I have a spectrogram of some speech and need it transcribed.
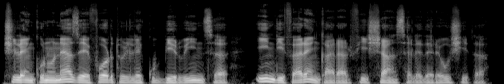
și le încununează eforturile cu biruință, indiferent care ar fi șansele de reușită.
